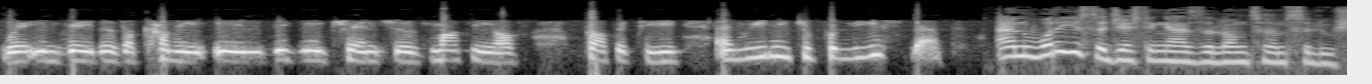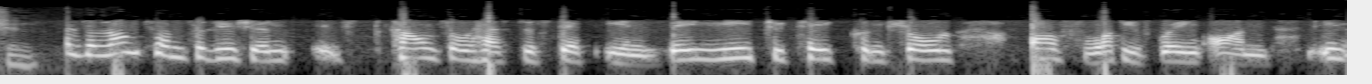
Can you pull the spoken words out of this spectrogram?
where invaders are coming in, digging trenches, marking off property, and we need to police that. And what are you suggesting as the long term solution? A long term solution, council has to step in. They need to take control of what is going on. In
